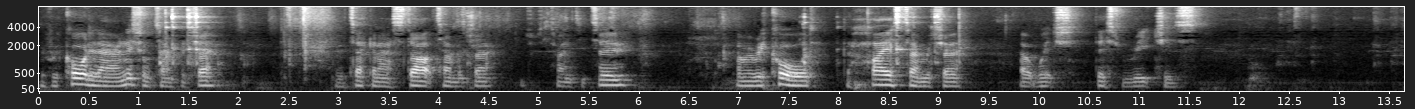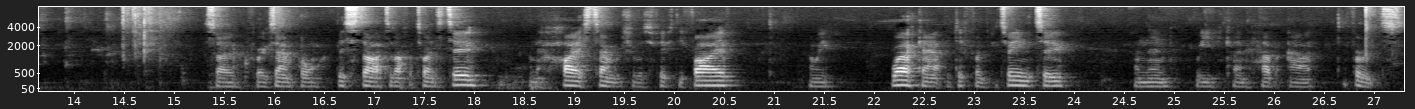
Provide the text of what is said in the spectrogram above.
We've recorded our initial temperature We've taken our start temperature, which is 22, and we record the highest temperature at which this reaches. So, for example, this started off at 22, and the highest temperature was 55, and we work out the difference between the two, and then we can have our difference.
